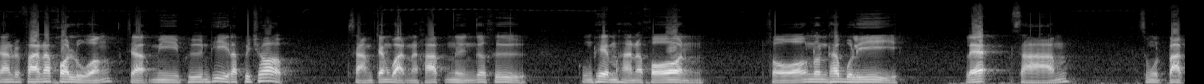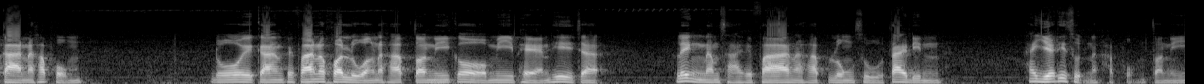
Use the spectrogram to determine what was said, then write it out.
การไฟฟ้านครหลวงจะมีพื้นที่รับผิดชอบ 3 จังหวัดนะครับ 1 ก็คือกรุงเทพมหานคร 2 นนทบุรี และ 3 สมุทรปราการนะครับผม โดยการไฟฟ้านครหลวงนะครับ ตอนนี้ก็มีแผนที่จะเร่งนำสายไฟฟ้านะครับ ลงสู่ใต้ดินให้เยอะที่สุดนะครับผมตอนนี้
